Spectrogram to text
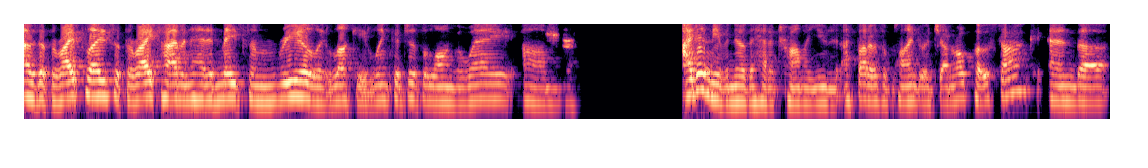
I was at the right place at the right time and had made some really lucky linkages along the way. Um, sure. I didn't even know they had a trauma unit. I thought I was applying to a general postdoc, and the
